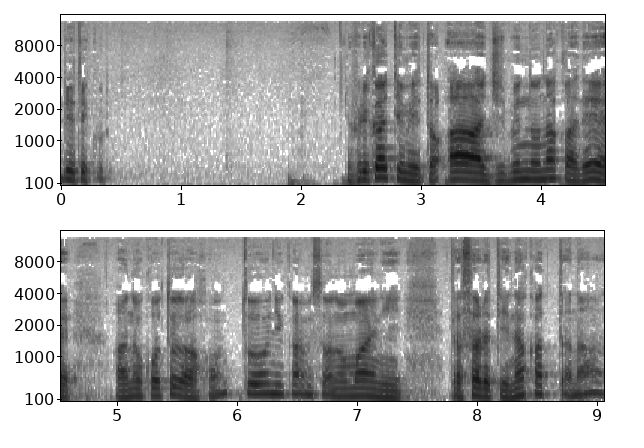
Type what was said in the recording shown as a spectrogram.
出てくる。振り返ってみるとああ自分の中であのことが本当に神様の前に出されていなかったな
